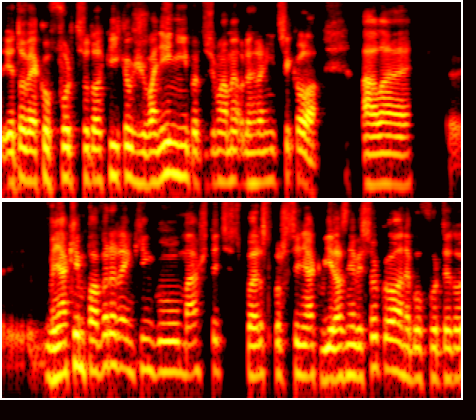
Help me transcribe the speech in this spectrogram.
je to jako furt co takový jako žvanění, protože máme odehraný tři kola, ale v nějakém power rankingu máš teď Spurs prostě nějak výrazně vysoko, nebo furt je to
